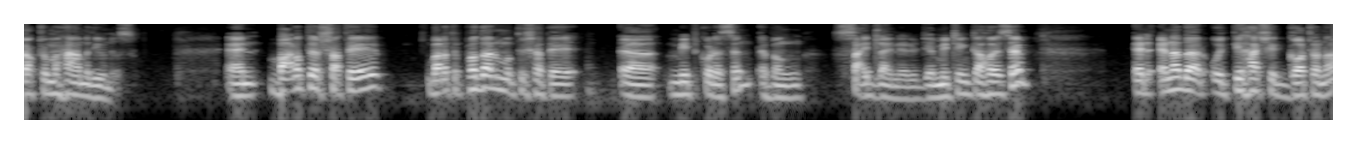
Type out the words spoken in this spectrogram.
ডক্টর মাহমুদ ইউনুস এন্ড ভারতের সাথে ভারতের প্রধানমন্ত্রীর সাথে মিট করেছেন এবং সাইডলাইনের যে মিটিংটা হয়েছে, এর এনাদার ঐতিহাসিক ঘটনা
